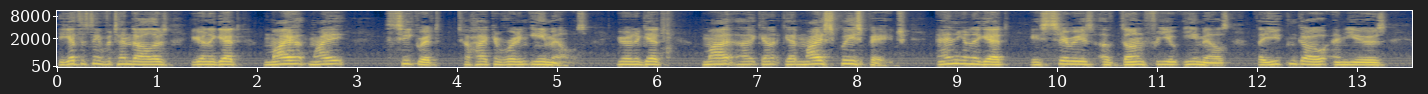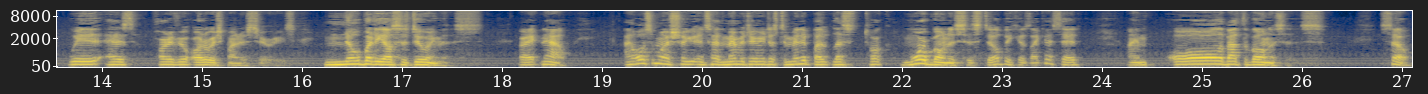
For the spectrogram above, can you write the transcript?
You get this thing for $10. You're going to get my, my secret to high converting emails. You're going to get my uh, get my squeeze page, and you're going to get a series of done for you emails that you can go and use with as part of your autoresponder series. Nobody else is doing this right now. I also want to show you inside the member area in just a minute, but let's talk more bonuses still because, like I said, I'm all about the bonuses. So,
